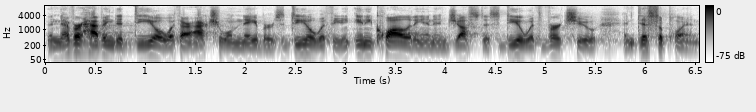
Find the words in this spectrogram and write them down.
than never having to deal with our actual neighbors, deal with the inequality and injustice, deal with virtue and discipline.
